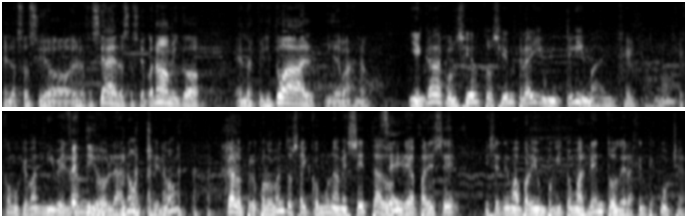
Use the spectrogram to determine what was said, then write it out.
en lo socio, en lo social, en lo socioeconómico, en lo espiritual y demás, ¿no? Y en cada concierto siempre hay un clima en Hellcat, ¿no? Es como que van nivelando la noche, ¿no? claro, pero por momentos hay como una meseta donde aparece ese tema por ahí un poquito más lento, donde la gente escucha.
